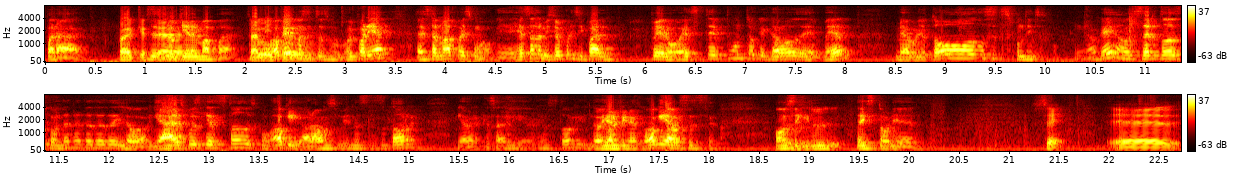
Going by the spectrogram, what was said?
Para Para que sea... desbloquear el mapa. También ok, te- pues entonces voy para allá. Ahí está el mapa, es como, ok, ahí está la misión principal. Pero este punto que acabo de ver me abrió todos estos puntitos. Ok, vamos a hacer todos como, ta, ta, ta, y luego ya después que haces todo, es como, ok, ahora vamos a subirnos a esta torre y a ver qué sale, y a ver esta torre. Y luego ya al final, ok, vamos a, hacer- vamos a seguir la historia. Sí. Eh,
